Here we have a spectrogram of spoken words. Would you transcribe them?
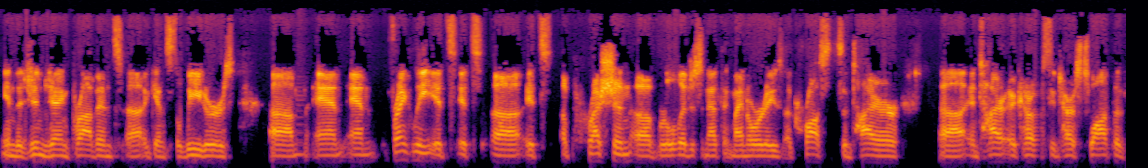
in the Xinjiang province uh, against the Uyghurs, um, and and frankly, it's it's uh, it's oppression of religious and ethnic minorities across its entire uh, entire across the entire swath of,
